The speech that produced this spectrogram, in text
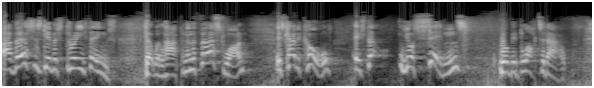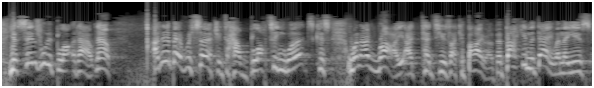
Our verses give us three things that will happen. And the first one is kind of cool is that your sins will be blotted out. Your sins will be blotted out. Now, I did a bit of research into how blotting works because when I write, I tend to use like a biro. But back in the day when they used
